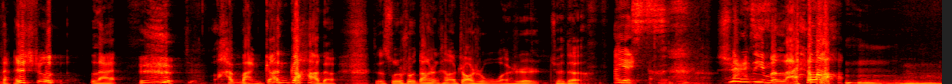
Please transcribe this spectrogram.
男生来，还蛮尴尬的，所以说当时看到赵氏，我是觉得，耶，兄弟们来了，嗯嗯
